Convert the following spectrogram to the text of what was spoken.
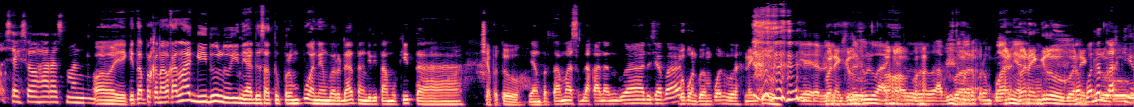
Sexual harassment. Oh iya, kita perkenalkan lagi dulu ini ada satu perempuan yang baru datang jadi tamu kita. Siapa tuh? Yang pertama sebelah kanan gua ada siapa? Gue bukan perempuan gue, negro. Iya, Gua lu- negro. lu dulu aja Oh, dulu. gua- Abis itu gua- baru perempuannya. Gue negro, gue negro. Perempuan kan terakhir,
